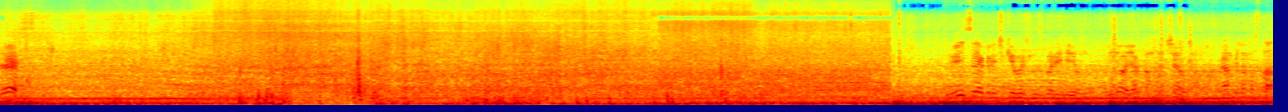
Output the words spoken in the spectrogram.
Жесть. Дивіться, як річки вийшли з берегів. Йо, як там тече? Прямо біля моста.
